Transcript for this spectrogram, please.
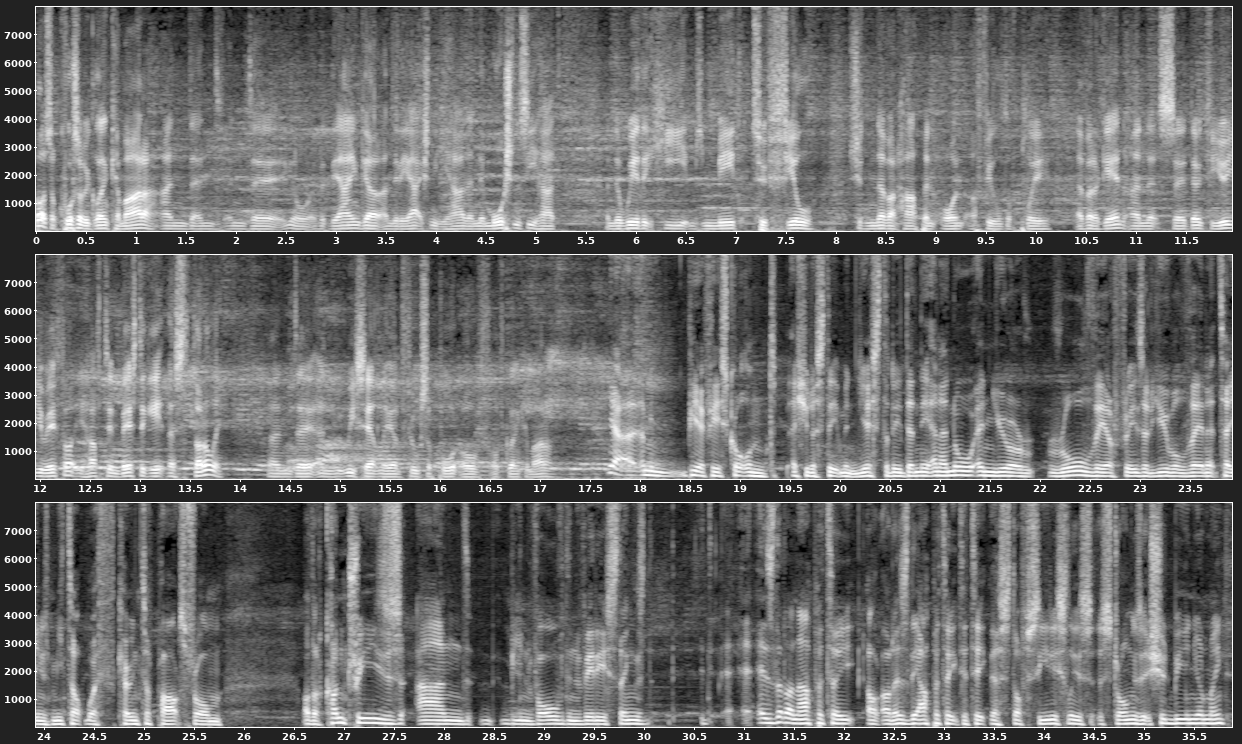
thoughts, of course, about Glenn Kamara and and and uh, you know the, the anger and the reaction he had and the emotions he had and the way that he was made to feel should never happen on a field of play ever again. And it's uh, down to you, UEFA. You have to investigate this thoroughly, and uh, and we certainly are in full support of, of Glenn Kamara. Yeah, I mean, PFA Scotland issued a statement yesterday, didn't they? And I know in your role there, Fraser, you will then at times meet up with counterparts from other countries and be involved in various things. Is there an appetite, or, or is the appetite to take this stuff seriously as, as strong as it should be in your mind?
